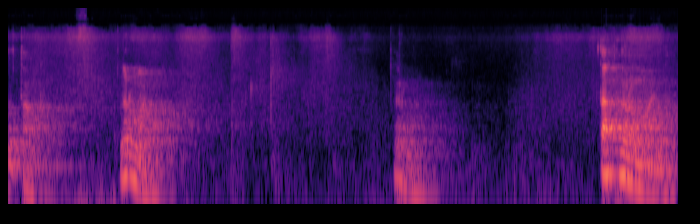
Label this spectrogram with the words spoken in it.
Ну так. Нормально. Нормально. Так нормально.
